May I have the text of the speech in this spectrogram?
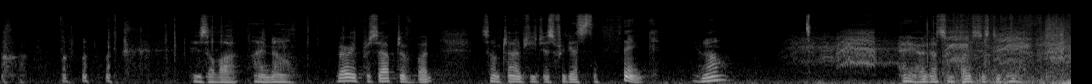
He's a lot, I know. Very perceptive, but sometimes he just forgets to think, you know? Hey, I got some places to be.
